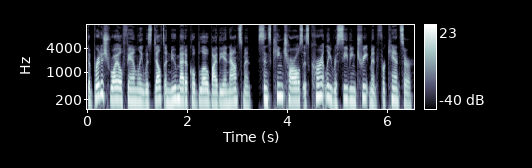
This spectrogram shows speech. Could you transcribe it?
the British royal family was dealt a new medical blow by the announcement, since King Charles is currently receiving treatment for cancer.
